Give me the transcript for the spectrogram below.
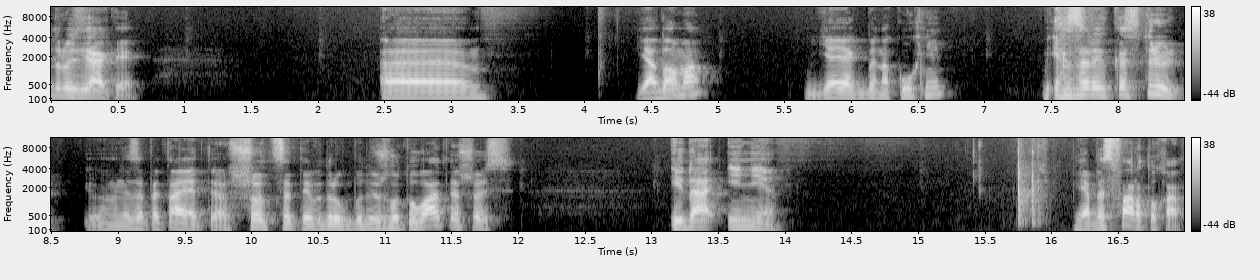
друзяки! Е, я вдома, я якби на кухні. Я серед кастрюль. І ви мене запитаєте, а що це ти вдруг будеш готувати щось? І да, і ні. Я без фартуха.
